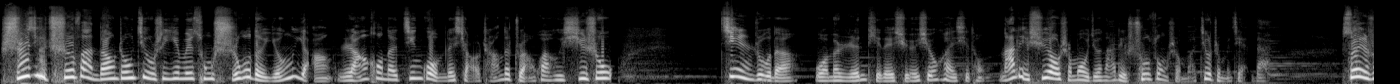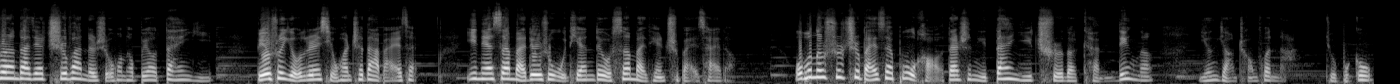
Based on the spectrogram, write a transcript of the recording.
实际吃饭当中，就是因为从食物的营养，然后呢，经过我们的小肠的转化和吸收，进入的我们人体的血液循环系统，哪里需要什么，我就哪里输送什么，就这么简单。所以说，让大家吃饭的时候呢，不要单一，比如说，有的人喜欢吃大白菜，一年三百六十五天都有三百天吃白菜的。我不能说吃白菜不好，但是你单一吃的肯定呢，营养成分呐就不够。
